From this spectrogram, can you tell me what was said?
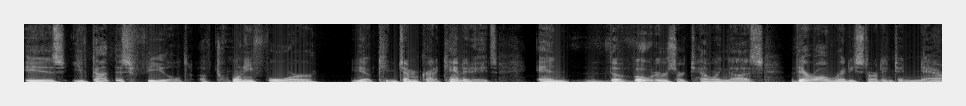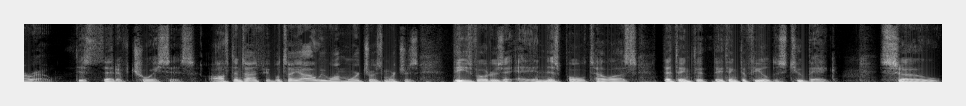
is you've got this field of 24 you know democratic candidates and the voters are telling us they're already starting to narrow this set of choices. Oftentimes people tell you, "Oh, we want more choice, more choice." These voters in this poll tell us that think that they think the field is too big. So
